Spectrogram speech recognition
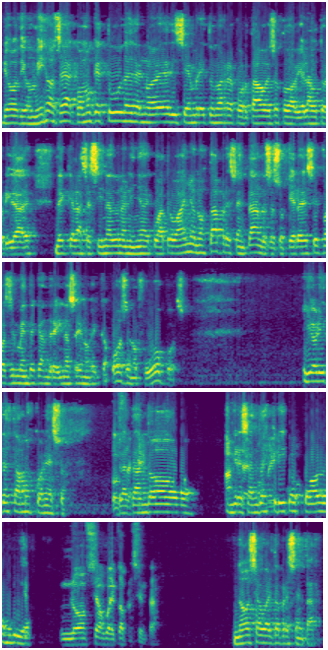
Yo, Dios mío, o sea, ¿cómo que tú desde el 9 de diciembre y tú no has reportado eso todavía a las autoridades de que la asesina de una niña de cuatro años no está presentándose? Eso quiere decir fácilmente que Andreina se nos escapó, se nos fugó, pues. Y ahorita estamos con eso, tratando, ingresando escritos todos los días. No se ha vuelto a presentar. No se ha vuelto a presentar.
